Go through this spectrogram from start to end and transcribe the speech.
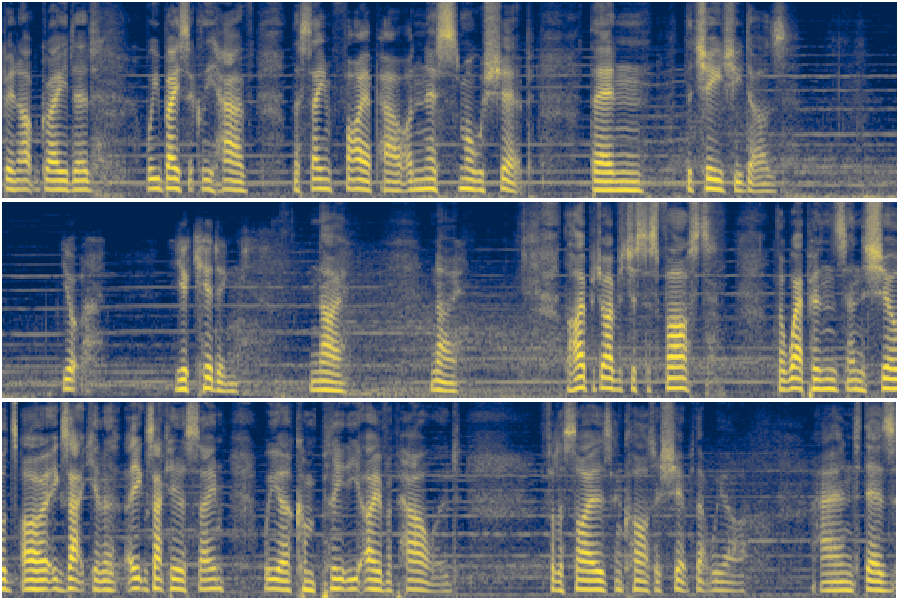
been upgraded. We basically have the same firepower on this small ship than the Chi Chi does. You're you're kidding. No. No. The hyperdrive is just as fast. The weapons and the shields are exactly exactly the same. We are completely overpowered for the size and class of ship that we are. And there's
